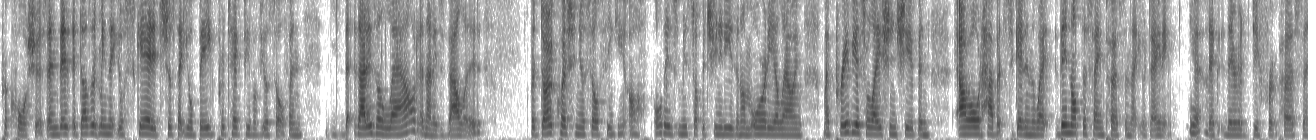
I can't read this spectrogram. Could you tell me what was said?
precautious and th- it doesn't mean that you're scared it's just that you're being protective of yourself and th- that is allowed and that is valid but don't question yourself thinking oh all these missed opportunities and i'm already allowing my previous relationship and our old habits to get in the way they're not the same person that you're dating Yeah. they're, they're a different person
